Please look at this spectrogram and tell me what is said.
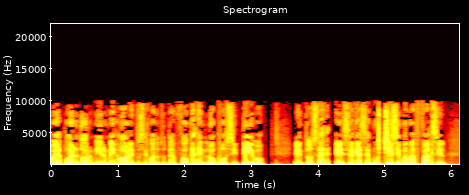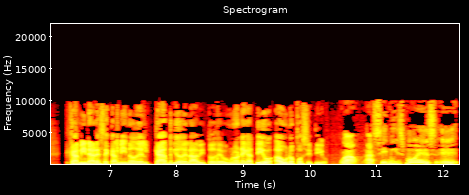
Voy a poder dormir mejor. Entonces, cuando tú te enfocas en lo positivo, entonces eh, se te hace muchísimo más fácil caminar ese camino del cambio del hábito de uno negativo a uno positivo. Wow, así mismo es. Eh,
